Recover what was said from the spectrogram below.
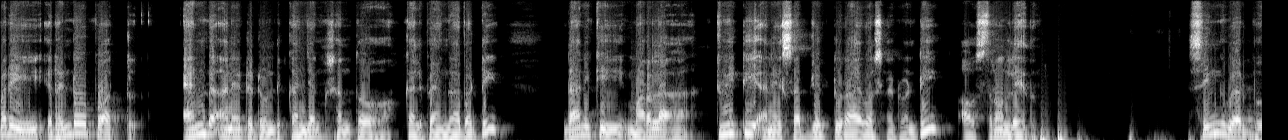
మరి రెండవ పార్ట్ ఎండ్ అనేటటువంటి కంజంక్షన్తో కలిపాం కాబట్టి దానికి మరలా ట్వీటీ అనే సబ్జెక్టు రాయవలసినటువంటి అవసరం లేదు. Sing verb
